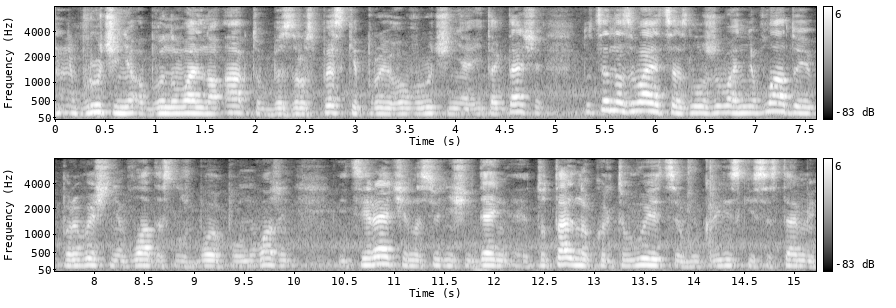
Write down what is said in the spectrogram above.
вручення обвинувального акту, без розписки про його вручення і так далі, то це називається зловживання владою, перевищення влади службових повноважень. І ці речі на сьогоднішній день е, тотально культивуються в українській системі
